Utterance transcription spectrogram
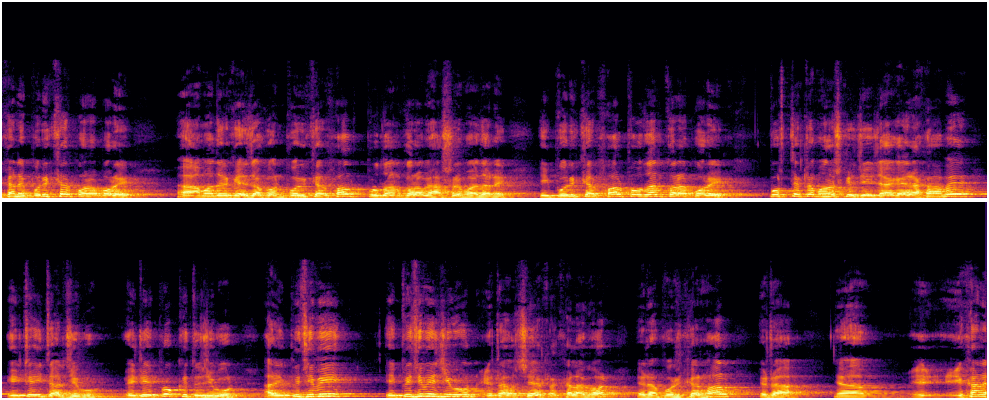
এখানে পরীক্ষার পড়া পরে আমাদেরকে যখন পরীক্ষার ফল প্রদান করা হবে হাসরের ময়দানে, এই পরীক্ষার ফল প্রদান করার পরে প্রত্যেকটা মানুষকে যে জায়গায় রাখা হবে, এইটাই তার জীবন। এইটাই প্রকৃত জীবন। আর এই পৃথিবী, এই পৃথিবীর জীবন, এটা হচ্ছে একটা খেলাঘর, এটা পরীক্ষার হল, এটা এখানে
